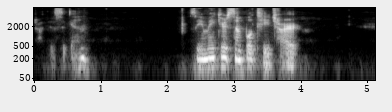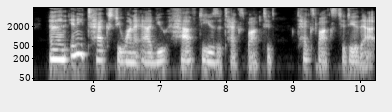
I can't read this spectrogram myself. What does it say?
try this again. So you make your simple T-chart. And then any text you want to add, you have to use a text box to, text box to do that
